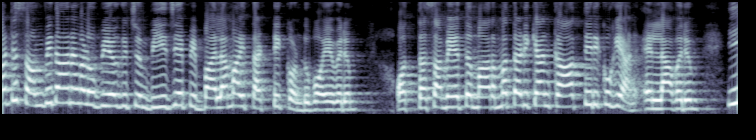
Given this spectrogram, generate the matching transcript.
മറ്റ് സംവിധാനങ്ങൾ ഉപയോഗിച്ചും ബി ജെ പി ബലമായി തട്ടിക്കൊണ്ടുപോയവരും. ഒത്ത സമയത്ത് മർമ്മത്തടിക്കാൻ കാത്തിരിക്കുകയാണ് എല്ലാവരും. ഈ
